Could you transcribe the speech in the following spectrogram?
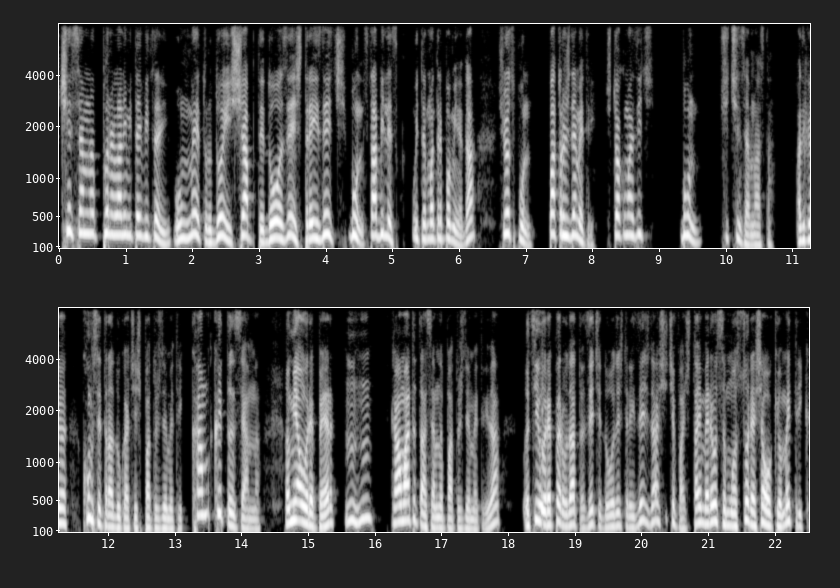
ce înseamnă până la limita evitării? Un metru, 2, 7, 20, 30? Bun, stabilesc. Uite, mă întreb pe mine, da? Și eu îți spun 40 de metri. Și tu acum zici, bun, și ce înseamnă asta? Adică, cum se traduc acești 40 de metri? Cam cât înseamnă? Îmi iau un reper, mhm, cam atât înseamnă 40 de metri, da? Îți iei un reper odată, 10, 20, 30, da? Și ce faci? Stai mereu să măsori așa ochiometric,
